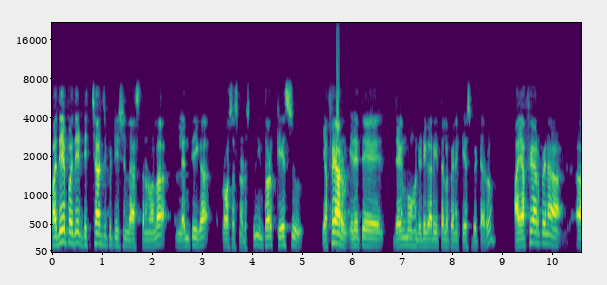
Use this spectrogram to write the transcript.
పదే పదే డిశ్చార్జ్ పిటిషన్లు వేస్తడం వల్ల లెంతీగా ప్రాసెస్ నడుస్తుంది. ఇంతవరకు కేసు ఎఫ్ఐఆర్ ఏదైతే జగన్మోహన్ రెడ్డి గారు ఇతరులపైన కేసు పెట్టారో ఆ ఎఫ్ఐఆర్ పైన ఆ,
